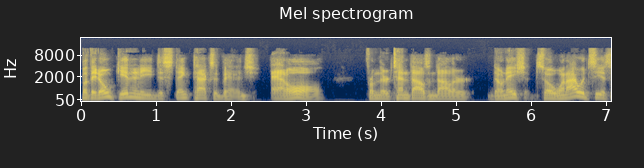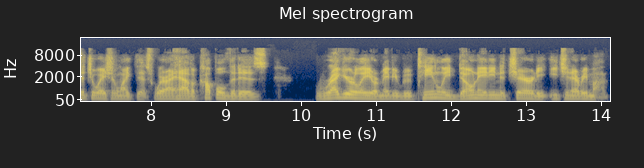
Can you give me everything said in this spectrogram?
but they don't get any distinct tax advantage at all from their $10,000 donation. So when I would see a situation like this where I have a couple that is regularly or maybe routinely donating to charity each and every month,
